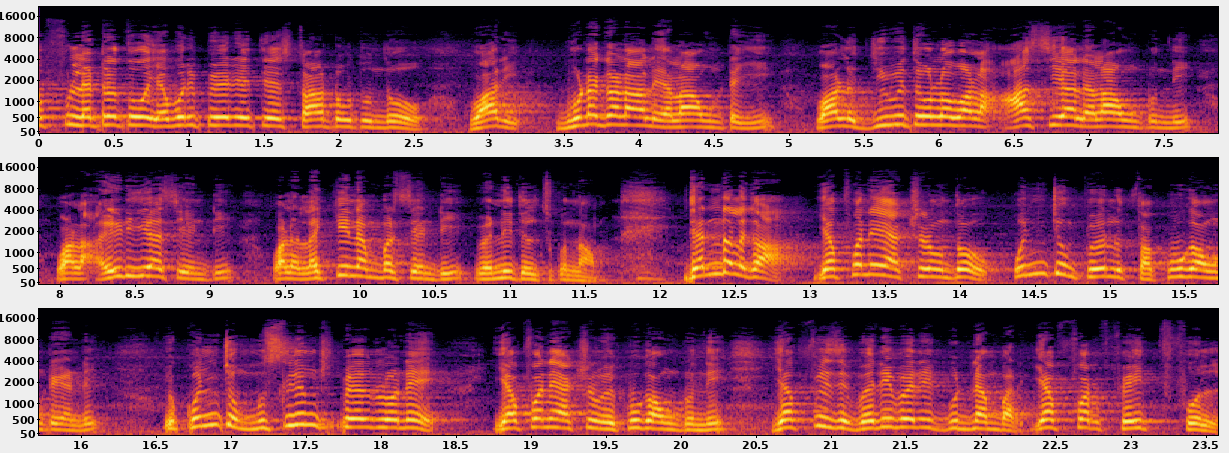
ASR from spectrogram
ఎఫ్ లెటర్తో ఎవరి పేరైతే స్టార్ట్ అవుతుందో వారి గుణగణాలు ఎలా ఉంటాయి వాళ్ళ జీవితంలో వాళ్ళ ఆశయాలు ఎలా ఉంటుంది వాళ్ళ ఐడియాస్ ఏంటి వాళ్ళ లక్కీ నెంబర్స్ ఏంటి ఇవన్నీ తెలుసుకుందాం. జనరల్గా ఎఫ్ అనే అక్షరంతో కొంచెం పేర్లు తక్కువగా ఉంటాయండి. కొంచెం ముస్లిమ్స్ పేరులోనే ఎఫ్ అనే అక్షరం ఎక్కువగా ఉంటుంది. F is a very very good number. F for faithful.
